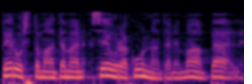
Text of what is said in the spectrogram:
perustamaan tämän seurakunnan tänne maan päälle,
